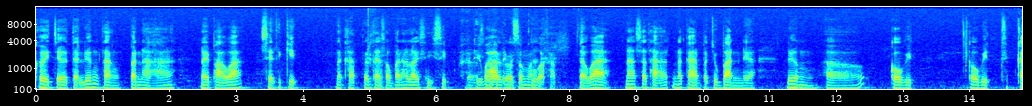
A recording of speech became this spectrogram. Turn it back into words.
เคยเจอแต่เรื่องทางปัญหาในภาวะเศรษฐกิจนะครับ ตั้งแต่ 2540 ที่ว่าเป็นเมื่อสักครู่อะครับ แต่ว่าณสถานการณ์ปัจจุบันเนี่ยเรื่องเอ่อโควิดโควิดค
